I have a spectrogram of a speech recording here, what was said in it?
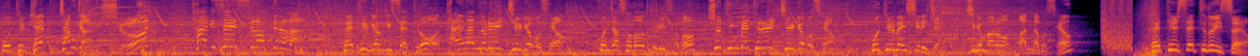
보틀캡 장전 슛! 타깃을 쓰러뜨려라! 배틀 경기 세트로 다양한 놀이를 즐겨보세요. 혼자서도 둘이서도 슈팅 배틀을 즐겨보세요. 보틀맨 시리즈 지금 바로 만나보세요. 배틀 세트도 있어요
